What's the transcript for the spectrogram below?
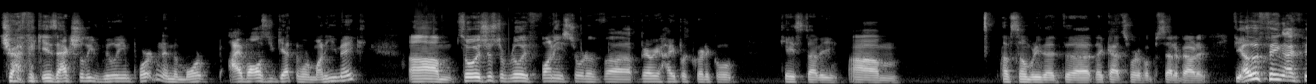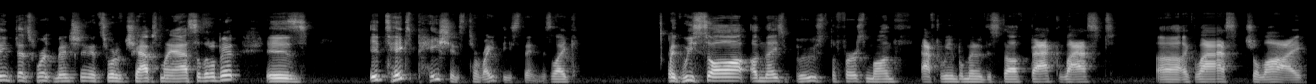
traffic is actually really important, and the more eyeballs you get, the more money you make. Um, so it's just a really funny, sort of uh, very hypercritical case study um, of somebody that uh, that got sort of upset about it. The other thing I think that's worth mentioning that sort of chaps my ass a little bit is it takes patience to write these things. Like like we saw a nice boost the first month after we implemented this stuff back last uh, like last July,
